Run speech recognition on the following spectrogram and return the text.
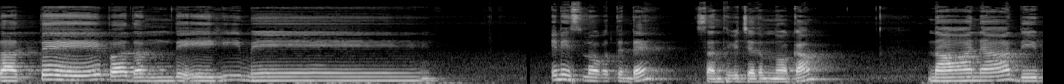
തത്തേ പദം ദേഹി മേ ഇനി ശ്ലോകത്തിന്റെ സന്ധിവിച്ഛേദം നോക്കാം. നാനാ ദിവ്യ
